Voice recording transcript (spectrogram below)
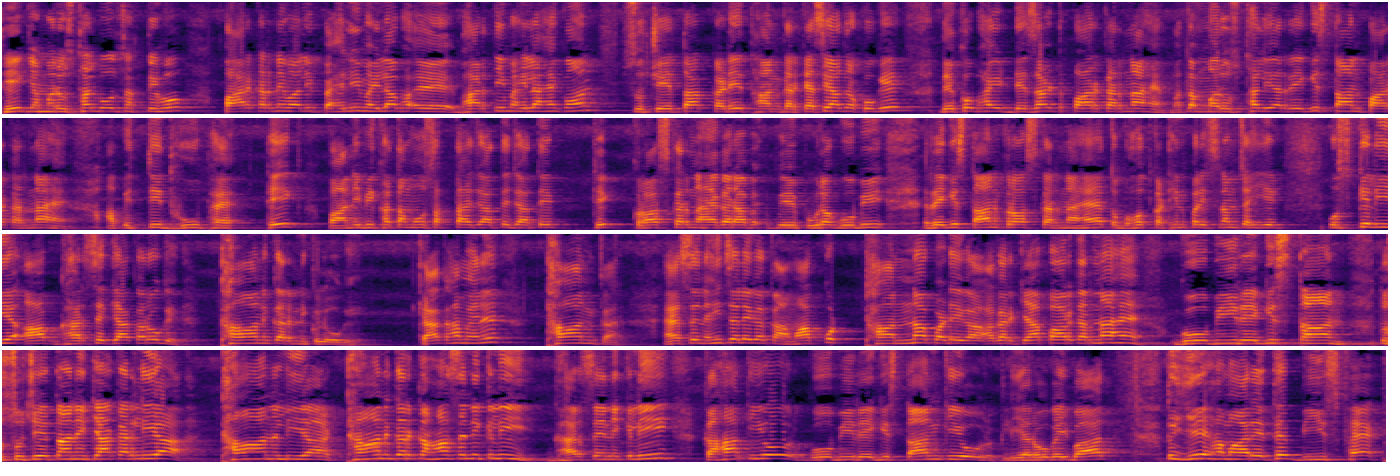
ठीक, या मरुस्थल बोल सकते हो। पार करने वाली पहली महिला भारतीय महिला है कौन? सुचेता कड़े थानकर कैसे याद रखोगे? देखो भाई, डेजर्ट पार करना है। मतलब मरुस्थल या रेगिस्तान पार करना है। अब इतनी धूप है। ठीक पानी भी खत्म हो सकता है जाते जाते। ठीक क्रॉस करना है, अगर आप पूरा गोभी रेगिस्तान क्रॉस करना है तो बहुत कठिन परिश्रम चाहिए। उसके लिए आप घर से क्या करोगे? ठान कर निकलोगे। क्या कहा मैंने? ठान कर। ऐसे नहीं चलेगा काम, आपको ठानना पड़ेगा। अगर क्या पार करना है? गोभी रेगिस्तान। तो सुचेता ने क्या कर लिया? ठान लिया। ठान कर कहाँ से निकली? घर से निकली कहाँ की ओर? गोभी रेगिस्तान की ओर। क्लियर हो गई बात? तो ये हमारे थे बीस फैक्ट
